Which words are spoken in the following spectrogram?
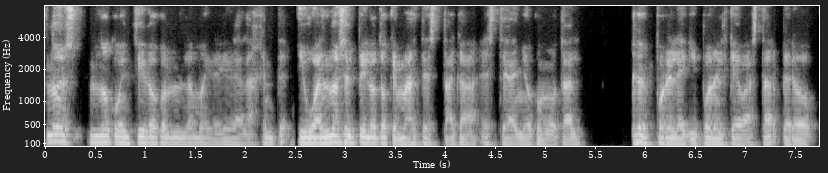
no, es, no coincido con la mayoría de la gente. Igual no es el piloto que más destaca este año como tal, por el equipo en el que va a estar, pero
